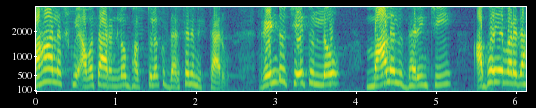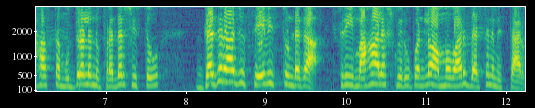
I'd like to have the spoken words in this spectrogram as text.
మహాలక్ష్మి అవతారంలో భక్తులకు దర్శనమిస్తారు. రెండు చేతుల్లో మాలలు ధరించి అభయవరద హస్త ముద్రలను ప్రదర్శిస్తూ గజరాజు సేవిస్తుండగా శ్రీ మహాలక్ష్మి రూపంలో అమ్మవారు దర్శనమిస్తారు.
